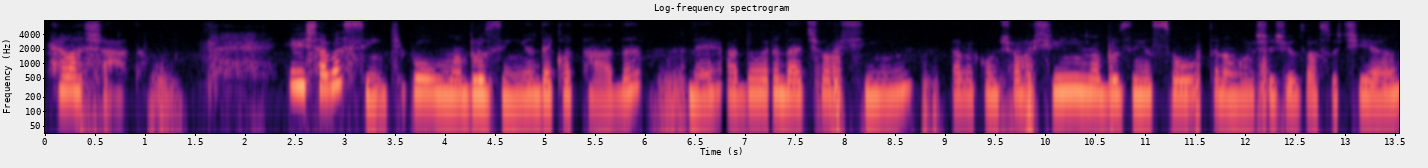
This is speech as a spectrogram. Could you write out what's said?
relaxada. Eu estava assim, tipo uma blusinha decotada, né? Adoro andar de shortinho. Tava com um shortinho, uma blusinha solta, não gosto de usar sutiã.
